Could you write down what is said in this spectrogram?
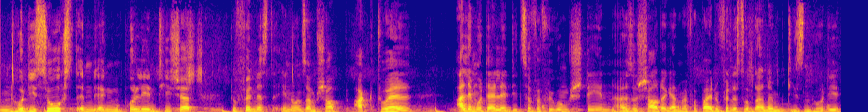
ein Hoodie suchst, in irgendeinem Pulli, ein T-Shirt, du findest in unserem Shop aktuell alle Modelle, die zur Verfügung stehen. Also schau da gerne mal vorbei. Du findest unter anderem diesen Hoodie.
